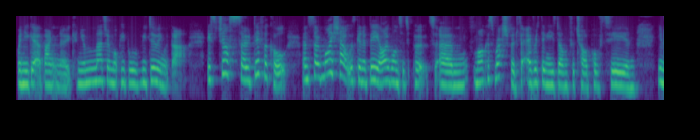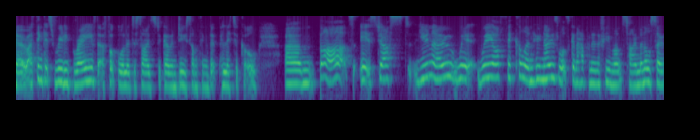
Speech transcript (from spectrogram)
when you get a banknote, can you imagine what people would be doing with that? It's just so difficult. And so my shout was going to be I wanted to put um, Marcus Rashford for everything he's done for child poverty. And, you know, I think it's really brave that a footballer decides to go and do something a bit political. Um, but it's just, you know, we we are fickle, and who knows what's going to happen in a few months' time. And also,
